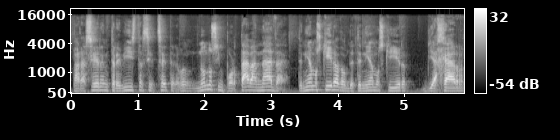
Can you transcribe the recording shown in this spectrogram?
Para hacer entrevistas, etcétera. No nos importaba nada. Teníamos que ir a donde teníamos que ir, viajar,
